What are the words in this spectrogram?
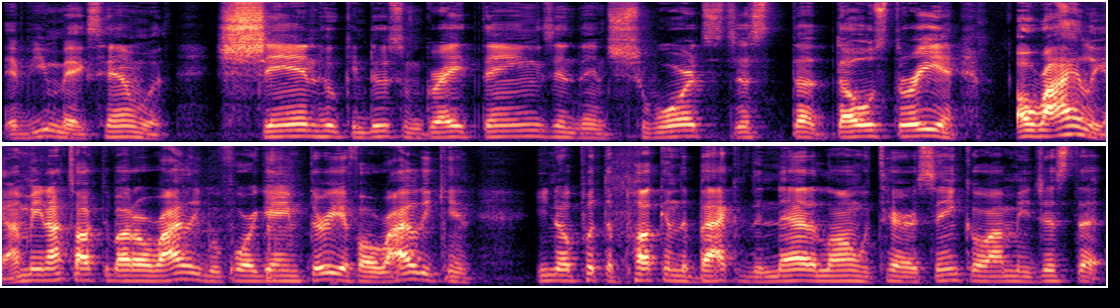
if you mix him with Schenn, who can do some great things, and then Schwartz, just the, those three, and O'Reilly. I mean, I talked about O'Reilly before Game Three. If O'Reilly can, you know, put the puck in the back of the net along with Tarasenko, I mean, just that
